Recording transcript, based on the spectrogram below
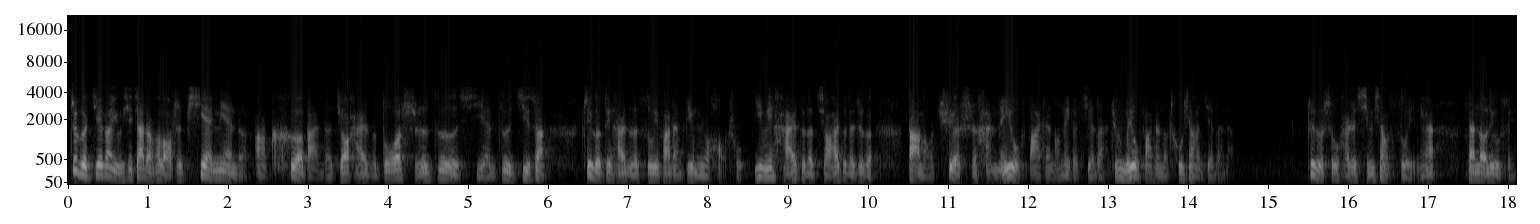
这个阶段，有些家长和老师片面的啊、刻板的教孩子多识字、写字、计算，这个对孩子的思维发展并没有好处，因为孩子的小孩子的这个。大脑确实还没有发展到那个阶段，就是没有发展到抽象的阶段的。这个时候还是形象思维。你看，三到六岁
